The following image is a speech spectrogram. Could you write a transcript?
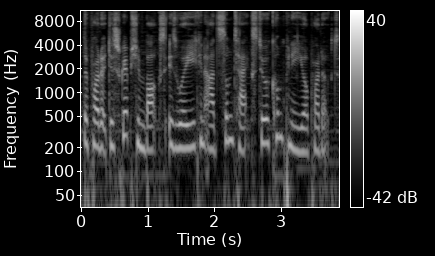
The product description box is where you can add some text to accompany your product.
